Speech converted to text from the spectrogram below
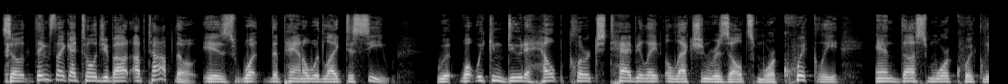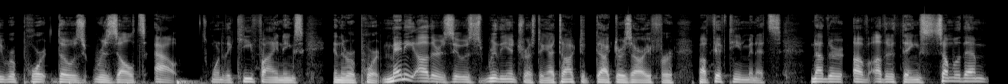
So things like I told you about up top, though, is what the panel would like to see. Wh- What we can do to help clerks tabulate election results more quickly and thus more quickly report those results out. It's one of the key findings in the report. Many others, it was really interesting. I talked to Dr. Azari for about 15 minutes. Another of other things, some of them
